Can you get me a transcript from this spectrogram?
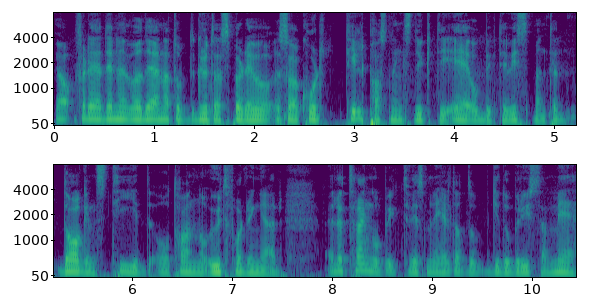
Ja, for det, det det er nettopp grunnen til at jeg spør, det er jo altså, hvor tilpasningsdyktig er objektivismen til dagens tid og ta noen utfordringer? Eller trenger objektivismen i hele tatt å gidde å bry seg med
